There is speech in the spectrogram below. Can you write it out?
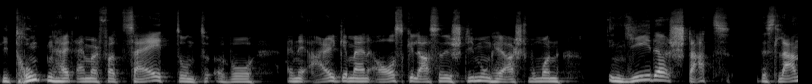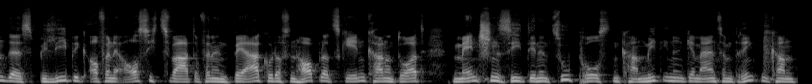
die Trunkenheit einmal verzeiht und wo eine allgemein ausgelassene Stimmung herrscht, wo man in jeder Stadt des Landes beliebig auf eine Aussichtswarte, auf einen Berg oder auf den Hauptplatz gehen kann und dort Menschen sieht, denen zuprosten kann, mit ihnen gemeinsam trinken kann,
